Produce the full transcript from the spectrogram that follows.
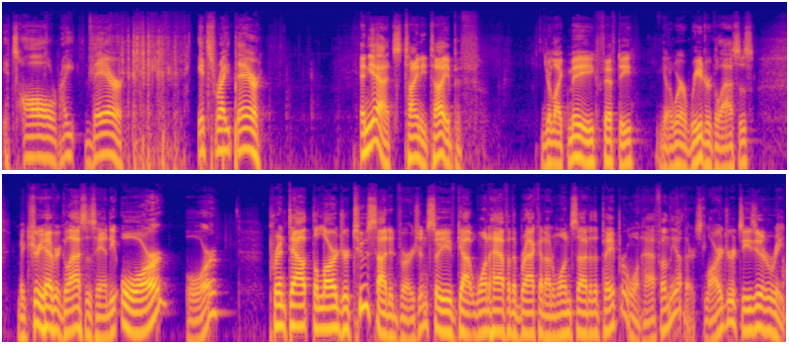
It's all right there. It's right there. And yeah, it's tiny type. If you're like me, 50, you got to wear reader glasses. Make sure you have your glasses handy, or or print out the larger two-sided version so you've got one half of the bracket on one side of the paper, one half on the other. It's larger, it's easier to read.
